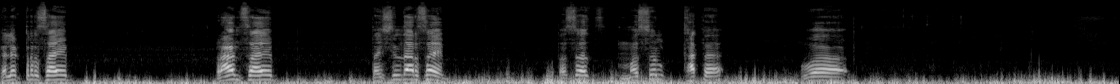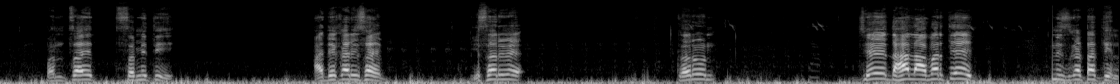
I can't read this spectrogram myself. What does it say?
कलेक्टर साहेब प्रांत साहेब तहसीलदार साहेब तसंच महसूल खातं व पंचायत समिती अधिकारी साहेब हे सर्व करून जे दहा लाभार्थी आहेत गटातील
